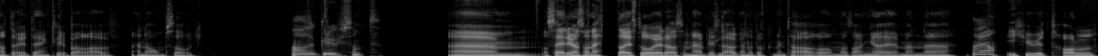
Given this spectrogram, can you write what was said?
og døde egentlig bare av enorm sorg. Å, så grusomt. Um, og så er det jo en sånn etterhistorie da, som har blitt laga noen dokumentarer om og sånn greier, men uh, ja. i 2012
